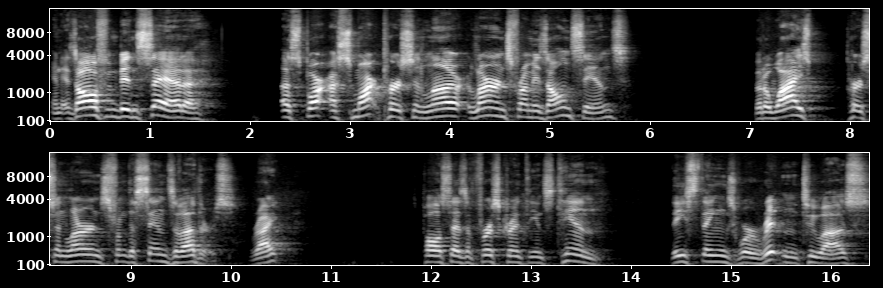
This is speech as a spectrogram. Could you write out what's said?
And it's often been said, uh, a, a, smart, a smart person le- learns from his own sins, but a wise person learns from the sins of others, right? Paul says in 1 Corinthians 10, these things were written to us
